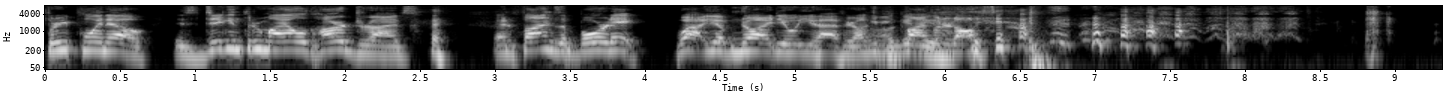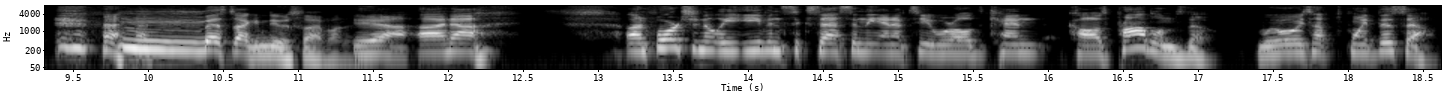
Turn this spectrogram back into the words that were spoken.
3.0 is digging through my old hard drives and finds a Bored ape. Wow, you have no idea what you have here. I'll give you I'll five give hundred you- dollars. Hmm, best I can do is 500. Yeah. Uh, now, unfortunately, even success in the NFT world can cause problems, though. We always have to point this out.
